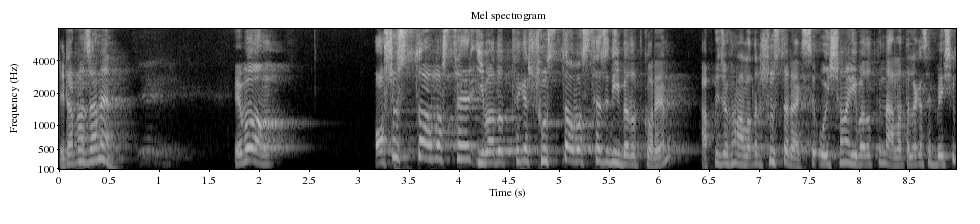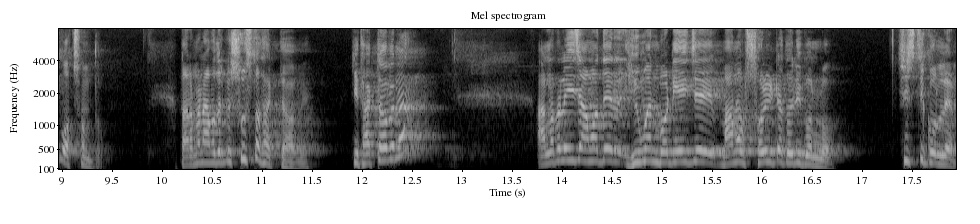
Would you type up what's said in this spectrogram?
এটা আপনারা জানেন? এবং অসুস্থ অবস্থায় ইবাদত থেকে সুস্থ অবস্থায় যদি ইবাদত করেন আপনি যখন আল্লাহ তালা সুস্থ রাখছে, ওই সময় ইবাদত কিন্তু আল্লাহ তালার কাছে বেশি পছন্দ। তার মানে আমাদেরকে সুস্থ থাকতে হবে। কি থাকতে হবে না? আল্লাহ তালা এই যে আমাদের হিউম্যান বডি এই যে মানব শরীরটা তৈরি করল, সৃষ্টি করলেন।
